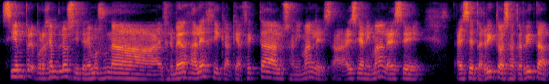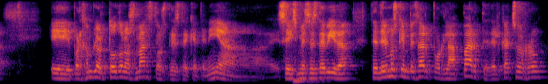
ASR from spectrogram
Siempre, por ejemplo, si tenemos una enfermedad alérgica que afecta a los animales, a ese animal, a ese, a ese perrito, a esa perrita, eh, por ejemplo, todos los marzos desde que tenía seis meses de vida, tendremos que empezar por la parte del cachorro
